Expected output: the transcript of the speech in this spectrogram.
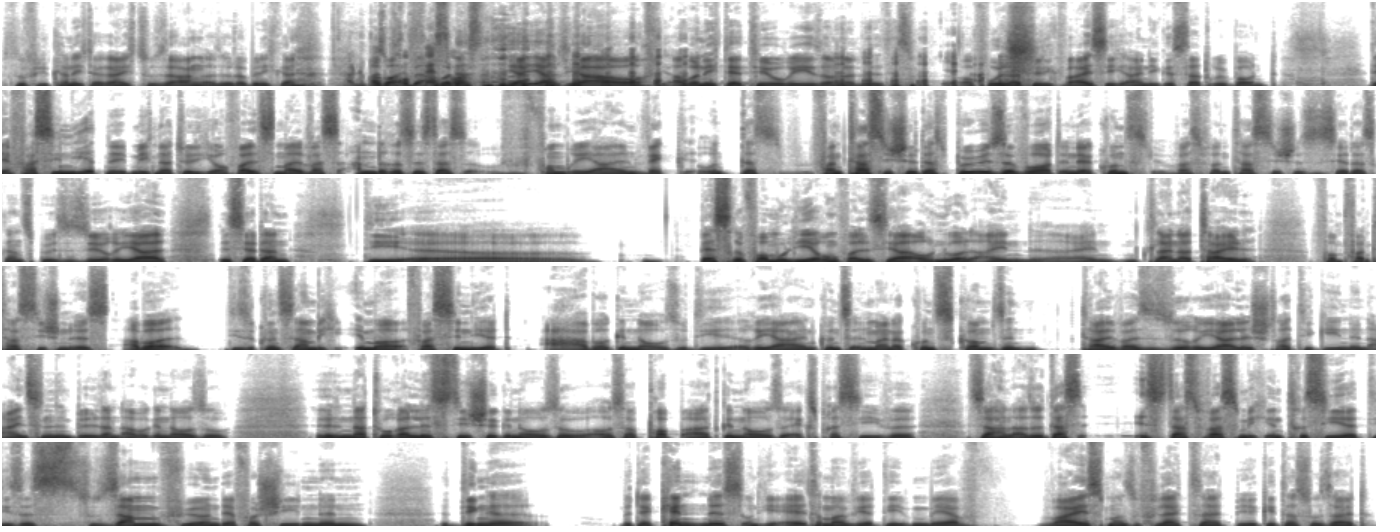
so viel kann ich da gar nicht zu sagen. Also da bin ich gar nicht. Aber, aber, aber das, ja, ja, ja, aber nicht der Theorie, sondern das, ja. obwohl natürlich weiß ich einiges darüber und der fasziniert mich natürlich auch, weil es mal was anderes ist, das vom Realen weg und das Fantastische, das böse Wort in der Kunst, was fantastisch ist, ist ja das ganz Böse. Surreal ist ja dann die äh, bessere Formulierung, weil es ja auch nur ein, ein kleiner Teil vom Fantastischen ist. Aber diese Künstler haben mich immer fasziniert, aber genauso die realen Künstler in meiner Kunst kommen, sind teilweise surreale Strategien in einzelnen Bildern, aber genauso äh, naturalistische, genauso außer Pop-Art, genauso expressive Sachen. Also das ist das, was mich interessiert, dieses Zusammenführen der verschiedenen Dinge mit der Kenntnis und je älter man wird, je mehr weiß man so vielleicht seit, mir geht das so seit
